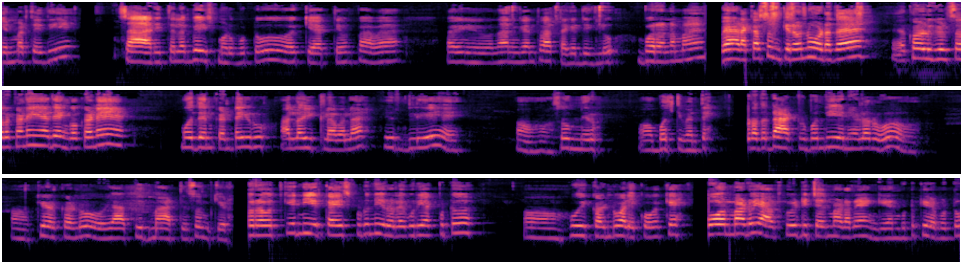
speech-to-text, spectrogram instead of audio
ಏನು ಮಾಡ್ತಾಯಿದ್ದಿ ತಲ ಬೇಯಿಸಿ ಮಾಡ್ಬಿಟ್ಟು ಅಕ್ಕಿ ಹಾಕ್ತೇವೆ ಪಾವ. ಅಯ್ಯೋ, ನನಗಂತೂ ಅರ್ಥಗೆ ದಿಗ್ಲು ಬರೋಣಮ್ಮ. ಬೇಡಕ್ಕ, ಸುಮ್ಕಿರೋ, ನೋಡದ. ಕಳ್ಗಿಳ್ಸರ ಕಣೆ, ಅದು ಹೆಂಗೋ ಕಣೆ. ಮುದ್ದೇನ್ ಕಂಟ ಇರು, ಅಲ್ಲ ಇಕ್ಲಾವಲ್ಲ, ಇರ್ಲಿ. ಹಾಂ ಸುಮ್ಮನಿರು ಬರ್ತೀವಂತೆ ನೋಡೋದ ಡಾಕ್ಟ್ರು ಬಂದು ಏನು ಹೇಳೋರು? ಕೇಳ್ಕೊಂಡು ಯಾಕೆ ಇದು ಮಾಡ್ತೀವಿ ಸುಮ್ಕಿರು ಬರೋವತ್ತಿಗೆ ನೀರು ಕಾಯಿಸ್ಬಿಟ್ಟು ನೀರೊಳಗೆ ಗುರಿ ಹಾಕ್ಬಿಟ್ಟು ಹುಯ್ಕೊಂಡು ಒಳಗೆ ಹೋಗಕ್ಕೆ. ಫೋನ್ ಮಾಡು ಯಾವ್ದಕ್ಕೂ ಡಿಚಾರ್ಜ್ ಮಾಡೋರೆ ಹೆಂಗೆ ಅಂದ್ಬಿಟ್ಟು ಕೇಳ್ಬಿಟ್ಟು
